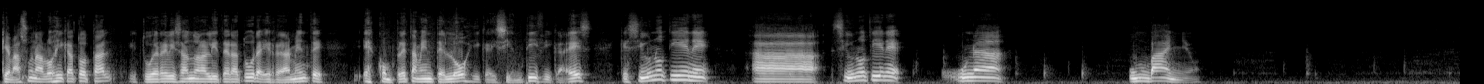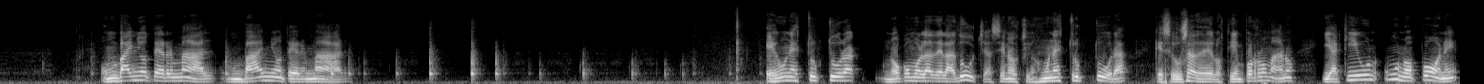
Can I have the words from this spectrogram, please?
que más una lógica total, y estuve revisando la literatura y realmente es completamente lógica y científica, es que si uno tiene, ah, si uno tiene una, un baño, un baño termal, un baño termal, es una estructura, no como la de la ducha, sino es una estructura que se usa desde los tiempos romanos y aquí uno pone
